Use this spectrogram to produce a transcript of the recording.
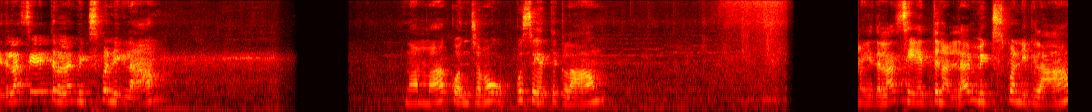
இதெல்லாம் சேர்த்து நல்லா மிக்ஸ் பண்ணிக்கலாம். நம்ம கொஞ்சமாக உப்பு சேர்த்துக்கலாம். நம்ம இதெல்லாம் சேர்த்து நல்லா மிக்ஸ் பண்ணிக்கலாம்.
